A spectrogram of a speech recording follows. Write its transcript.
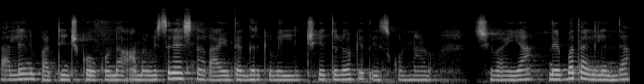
తల్లిని పట్టించుకోకుండా ఆమె విసిరేసిన రాయి దగ్గరికి వెళ్ళి చేతిలోకి తీసుకున్నాడు. శివయ్య దెబ్బ తగిలిందా?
